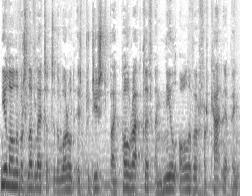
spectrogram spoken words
Neil Oliver's Love Letter to the World is produced by Paul Ratcliffe and Neil Oliver for Catnip Inc.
